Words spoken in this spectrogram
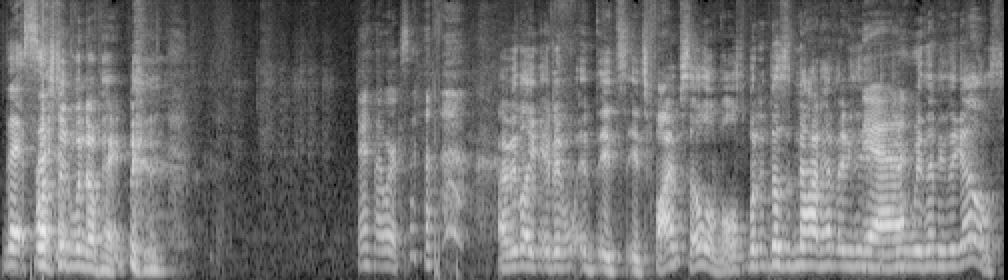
This- frosted window pane. Yeah, that works. I mean, like it, it, it's it's five syllables, but it does not have anything Yeah. to do with anything else.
